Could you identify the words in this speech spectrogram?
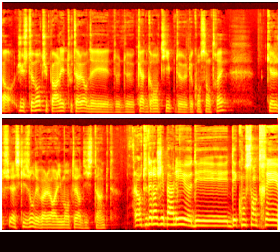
Alors justement, tu parlais tout à l'heure de, quatre grands types de, concentrés. Est-ce qu'ils ont des valeurs alimentaires distinctes? Alors tout à l'heure, j'ai parlé euh, des, des, concentrés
